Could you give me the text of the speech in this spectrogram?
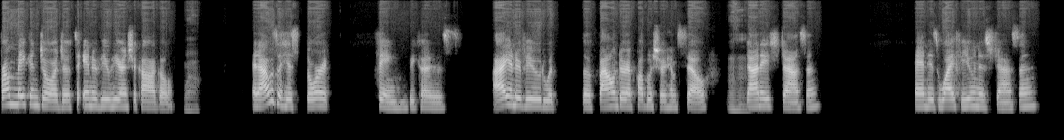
from Macon, Georgia to interview here in Chicago. Wow. And that was a historic thing because I interviewed with the founder and publisher himself, Mm-hmm. John H. Johnson, and his wife, Eunice Johnson,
